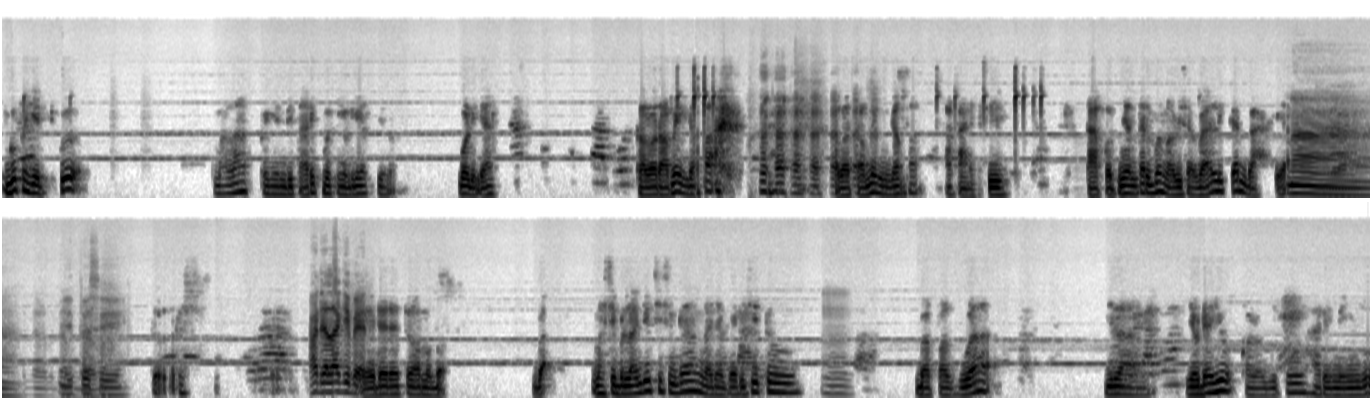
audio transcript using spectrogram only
gue pengen gue malah pengen ditarik buat ngeliat gitu. Mau lihat? Kalau rame enggak pak? Kalau rame enggak pak? Makasih takutnya ntar gue nggak bisa balik kan? Bahaya. Nah, Benar, benar, itu benar. sih. terus. Ada lagi ya Ben. udah ada tuh sama mbak. Mbak masih berlanjut sih sebenarnya nggak nyampe di situ. Hmm. bapak gua bilang ya udah yuk. Kalau gitu hari minggu.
